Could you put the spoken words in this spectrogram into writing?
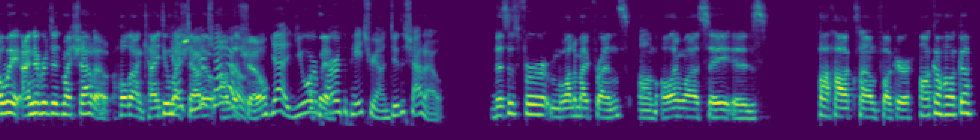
Oh wait, I never did my shout out. Hold on, can I do Yeah, my do shout out on the show? Yeah, you are Okay. part of the Patreon. Do the shout out. This is for one of my friends. Um, all I want to say is, haha, clown fucker, honka honka.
